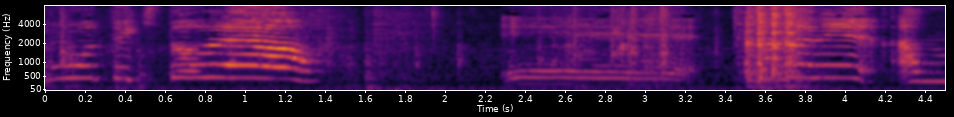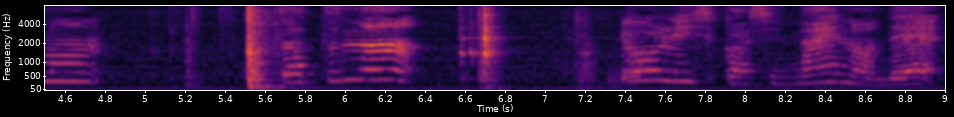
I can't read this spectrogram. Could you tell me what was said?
もう適当だよ。えー、本当にあの雑な料理しかしないので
